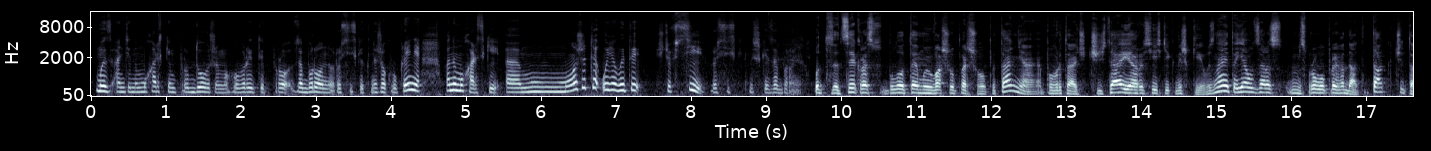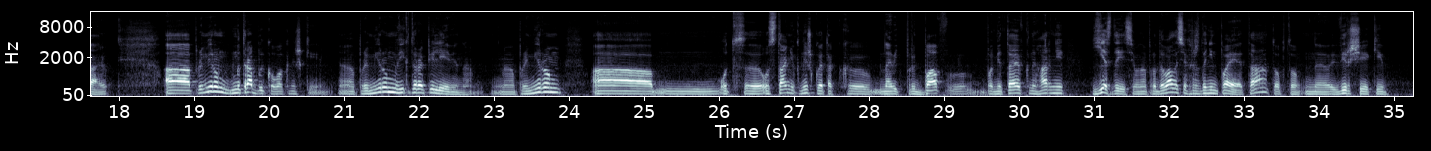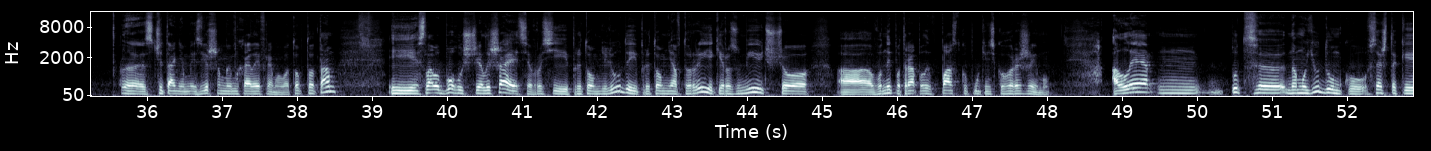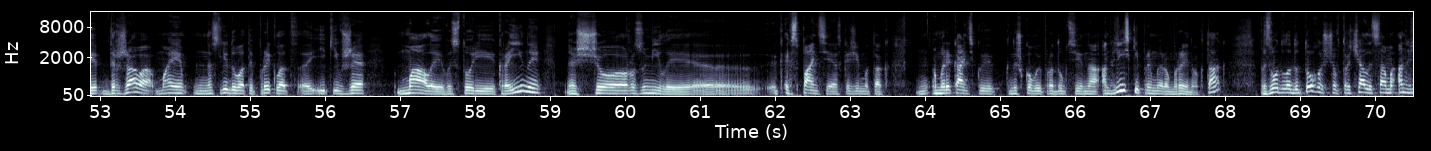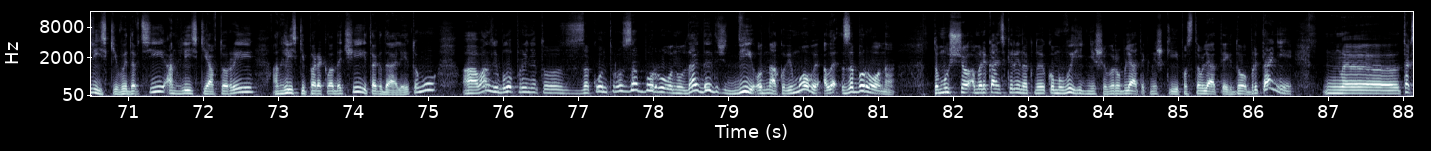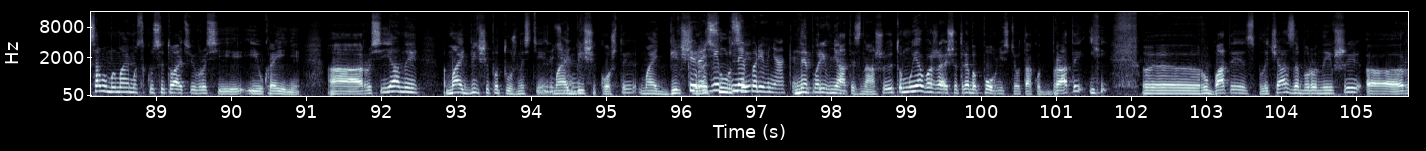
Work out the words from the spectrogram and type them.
Ми з Антіном Мухарським продовжуємо говорити про заборону російських книжок в Україні. Пане Мухарський, е, можете уявити, що всі російські книжки заборонять? От це якраз було темою вашого першого питання, повертаючи, чи читаю я російські книжки. Ви знаєте, я от зараз спробував пригадати. Так, читаю. А, приміром, Дмитра Бикова книжки, приміром, Віктора Пілєвіна, приміром, а, от е, останню книжку я так е, навіть придбав, е, пам'ятаю, в книгарні. Є, здається, вона продавалася гражданин поет, та? тобто вірші, які з читанням з віршами Михайла Єфремова. Тобто там, і слава Богу, ще лишається в Росії притомні люди і притомні автори, які розуміють, що вони потрапили в пастку путінського режиму. Але тут, е, на мою думку, все ж таки держава має наслідувати приклад, е, який вже мали в історії країни, що розуміли е, експансія, скажімо так, американської книжкової продукції на англійський приміром ринок, так призводила до того, що втрачали саме англійські видавці, англійські автори, англійські перекладачі і так далі. І тому в Англії було прийнято закон про заборону. Да, де- де- дві однакові мови, але заборона. Тому що американський ринок, на якому вигідніше виробляти книжки і поставляти їх до Британії, е, так само ми маємо таку ситуацію в Росії і Україні. А росіяни мають більші потужності, Звичайно. мають більші кошти, мають більші Тиражів ресурси не порівняти. не порівняти з нашою. Тому я вважаю, що треба повністю отак от брати і е, рубати з плеча, заборонивши е,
